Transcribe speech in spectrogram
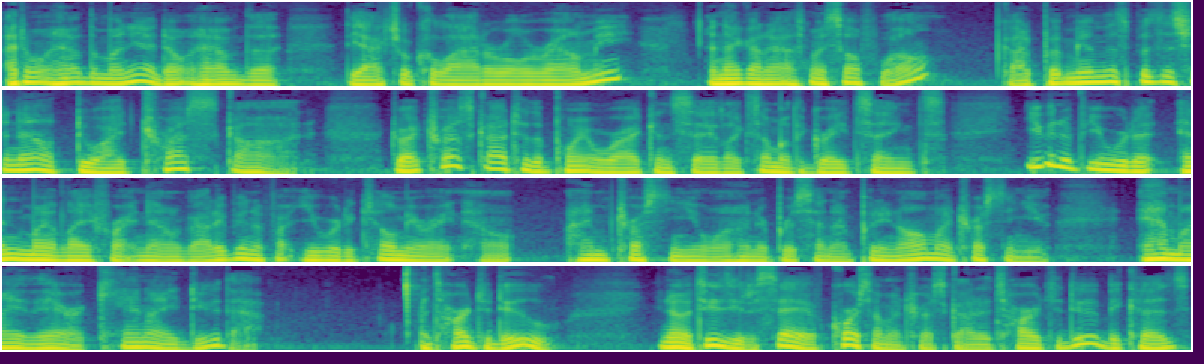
I don't have the money. I don't have the, the actual collateral around me. And I got to ask myself, well, God put me in this position now. Do I trust God? Do I trust God to the point where I can say, like some of the great saints, even if you were to end my life right now, God, even if you were to kill me right now, I'm trusting you 100%. I'm putting all my trust in you. Am I there? Can I do that? It's hard to do. You know, it's easy to say, of course I'm going to trust God. It's hard to do because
